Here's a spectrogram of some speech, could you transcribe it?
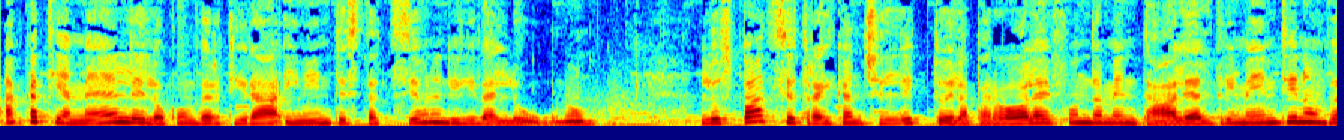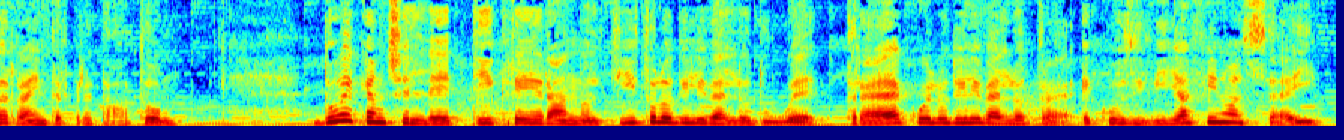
HTML lo convertirà in intestazione di livello 1. Lo spazio tra il cancelletto e la parola è fondamentale, altrimenti non verrà interpretato. Due cancelletti creeranno il titolo di livello 2, 3 quello di livello 3 e così via fino al 6.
